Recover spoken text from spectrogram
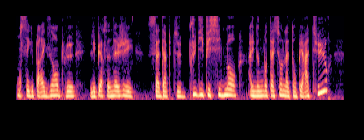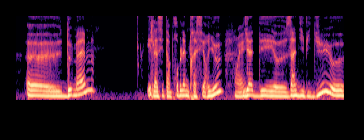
On sait que, par exemple, les personnes âgées s'adaptent plus difficilement à une augmentation de la température. Euh, de même, et là c'est un problème très sérieux, Ouais. il y a des euh, individus euh,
